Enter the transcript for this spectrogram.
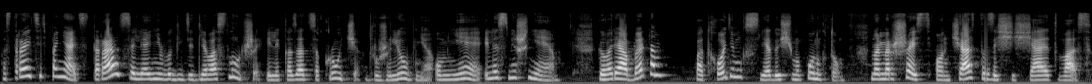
постарайтесь понять, стараются ли они выглядеть для вас лучше, или казаться круче, дружелюбнее, умнее или смешнее. Говоря об этом, подходим к следующему пункту. Номер 6. Он часто защищает вас.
